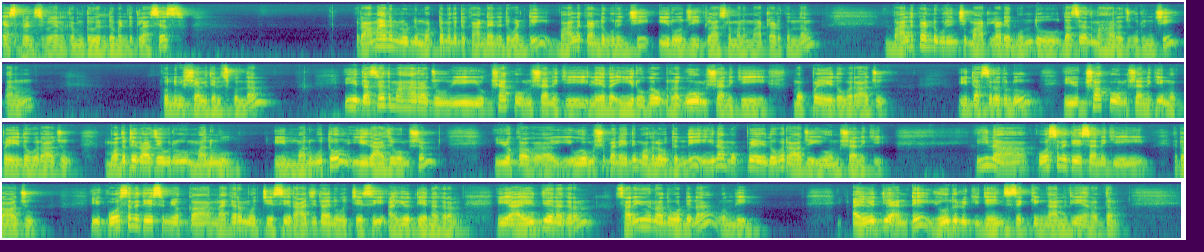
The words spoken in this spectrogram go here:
Yes friends welcome to endowment classes రామాయణంలోని మొట్టమొదటి కాండ అయినటువంటి బాలకాండ గురించి ఈరోజు ఈ క్లాస్లో మనం మాట్లాడుకుందాం. బాలకాండ గురించి మాట్లాడే ముందు దశరథ మహారాజు గురించి మనం కొన్ని విషయాలు తెలుసుకుందాం. ఈ దశరథ మహారాజు ఈ యుక్షాకు వంశానికి లేదా ఈ రుగ రఘు వంశానికి ముప్పై ఐదవ రాజు. ఈ దశరథుడు ఈ యుక్షాకు వంశానికి ముప్పై ఐదవ రాజు. మొదటి రాజు ఎవరు మనువు. ఈ మనువుతో ఈ రాజవంశం ఈ యొక్క ఈ వంశం అనేది మొదలవుతుంది. ఈయన ముప్పై ఐదవ రాజు ఈ వంశానికి. ఈయన కోసల దేశానికి రాజు. ఈ కోసల దేశం యొక్క నగరం వచ్చేసి రాజధాని వచ్చేసి అయోధ్య నగరం. ఈ అయోధ్య నగరం సరయూ నది ఒడ్డున ఉంది. అయోధ్య అంటే యోధులకి జయించి శక్యంగా అనేది అర్థం.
